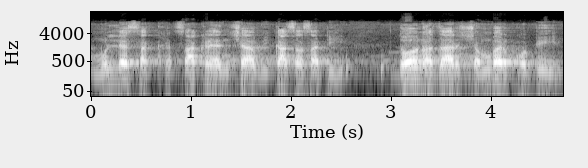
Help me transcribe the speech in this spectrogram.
मूल्य साख- साखळ्यांच्या विकासासाठी दोन हजार शंभर कोटी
